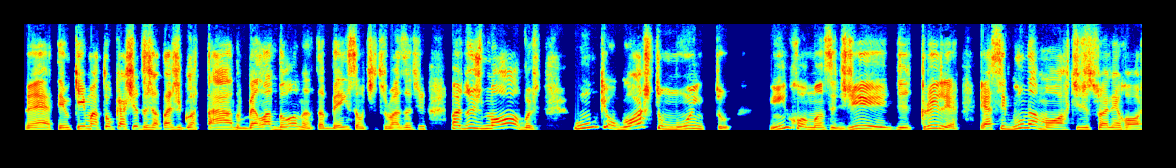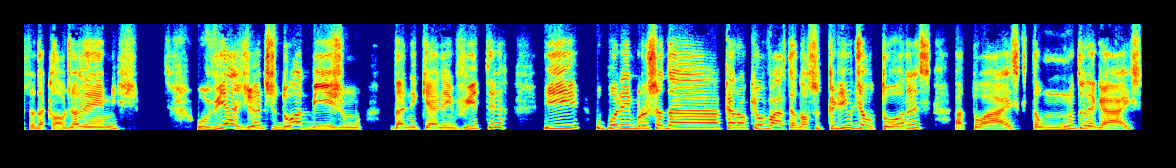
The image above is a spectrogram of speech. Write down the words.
Né? Tem o Quem Matou Cacheta, já está esgotado. Bela Dona também, são títulos mais antigos. Mas dos novos, um que eu gosto muito em romance de, de thriller é A Segunda Morte de Suelen Rocha, da Cláudia Lemes. O Viajante do Abismo, da Nikellen Viter, e o Porém Bruxa, da Carol Kiovata. É nosso trio de autoras atuais, que estão muito legais.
